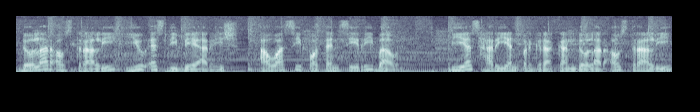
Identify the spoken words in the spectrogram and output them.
Dolar Australia USD bearish, awasi potensi rebound. Bias harian pergerakan dolar Australia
